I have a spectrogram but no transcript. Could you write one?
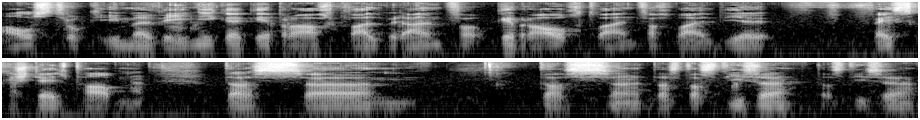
Ausdruck immer weniger gebracht, weil wir einfach gebraucht, war einfach, weil wir festgestellt haben, dass, ähm, dass, dass, dass dieser, dass dieser,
